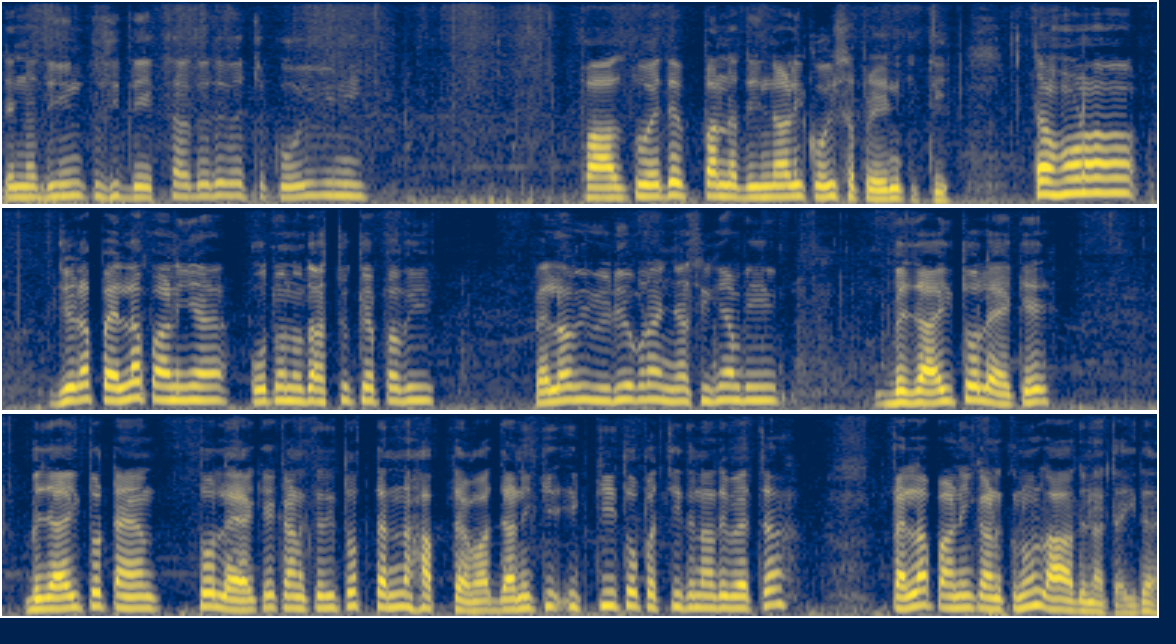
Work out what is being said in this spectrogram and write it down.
ਤੇ ਨਦੀਨ, ਤੁਸੀਂ ਦੇਖ ਸਕਦੇ ਹੋ ਇਹਦੇ ਵਿੱਚ ਕੋਈ ਵੀ ਨਹੀਂ। ਫਾਲਤੂ ਇਹਦੇ ਆਪਾਂ ਨਦੀਨ ਨਾਲ ਹੀ ਕੋਈ ਸਪਰੇਅ ਨਹੀਂ ਕੀਤੀ। ਤਾਂ ਹੁਣ ਜਿਹੜਾ ਪਹਿਲਾ ਪਾਣੀ ਹੈ, ਉਹ ਤੁਹਾਨੂੰ ਦੱਸ ਚੁੱਕੇ ਆਪਾਂ ਵੀ ਪਹਿਲਾਂ ਵੀ ਵੀਡੀਓ ਬਣਾਈਆਂ ਸੀਗੀਆਂ ਵੀ ਬਿਜਾਈ ਤੋਂ ਲੈ ਕੇ, ਬਿਜਾਈ ਤੋਂ ਟਾਈਮ ਤੋਂ ਲੈ ਕੇ ਕਣਕ ਦੀ ਤੋਂ 3 ਹਫ਼ਤਿਆਂ ਬਾਅਦ ਯਾਨੀ ਕਿ 21 ਤੋਂ 25 ਦਿਨਾਂ ਦੇ ਵਿੱਚ ਪਹਿਲਾ ਪਾਣੀ ਕਣਕ ਨੂੰ ਲਾ ਦੇਣਾ ਚਾਹੀਦਾ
